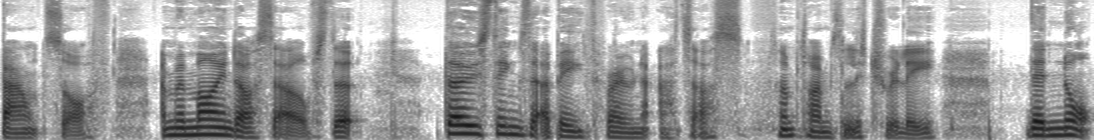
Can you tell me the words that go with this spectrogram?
bounce off and remind ourselves that those things that are being thrown at us, sometimes literally, they're not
